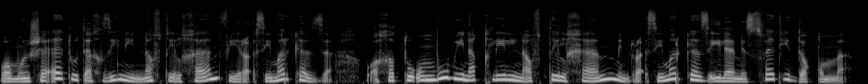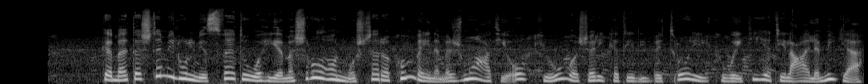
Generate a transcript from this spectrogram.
ومنشآت تخزين النفط الخام في رأس مركز وخط أنبوب نقل النفط الخام من رأس مركز إلى مصفاة الدقم. كما تشتمل المصفاة وهي مشروع مشترك بين مجموعة OQ وشركة البترول الكويتية العالمية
